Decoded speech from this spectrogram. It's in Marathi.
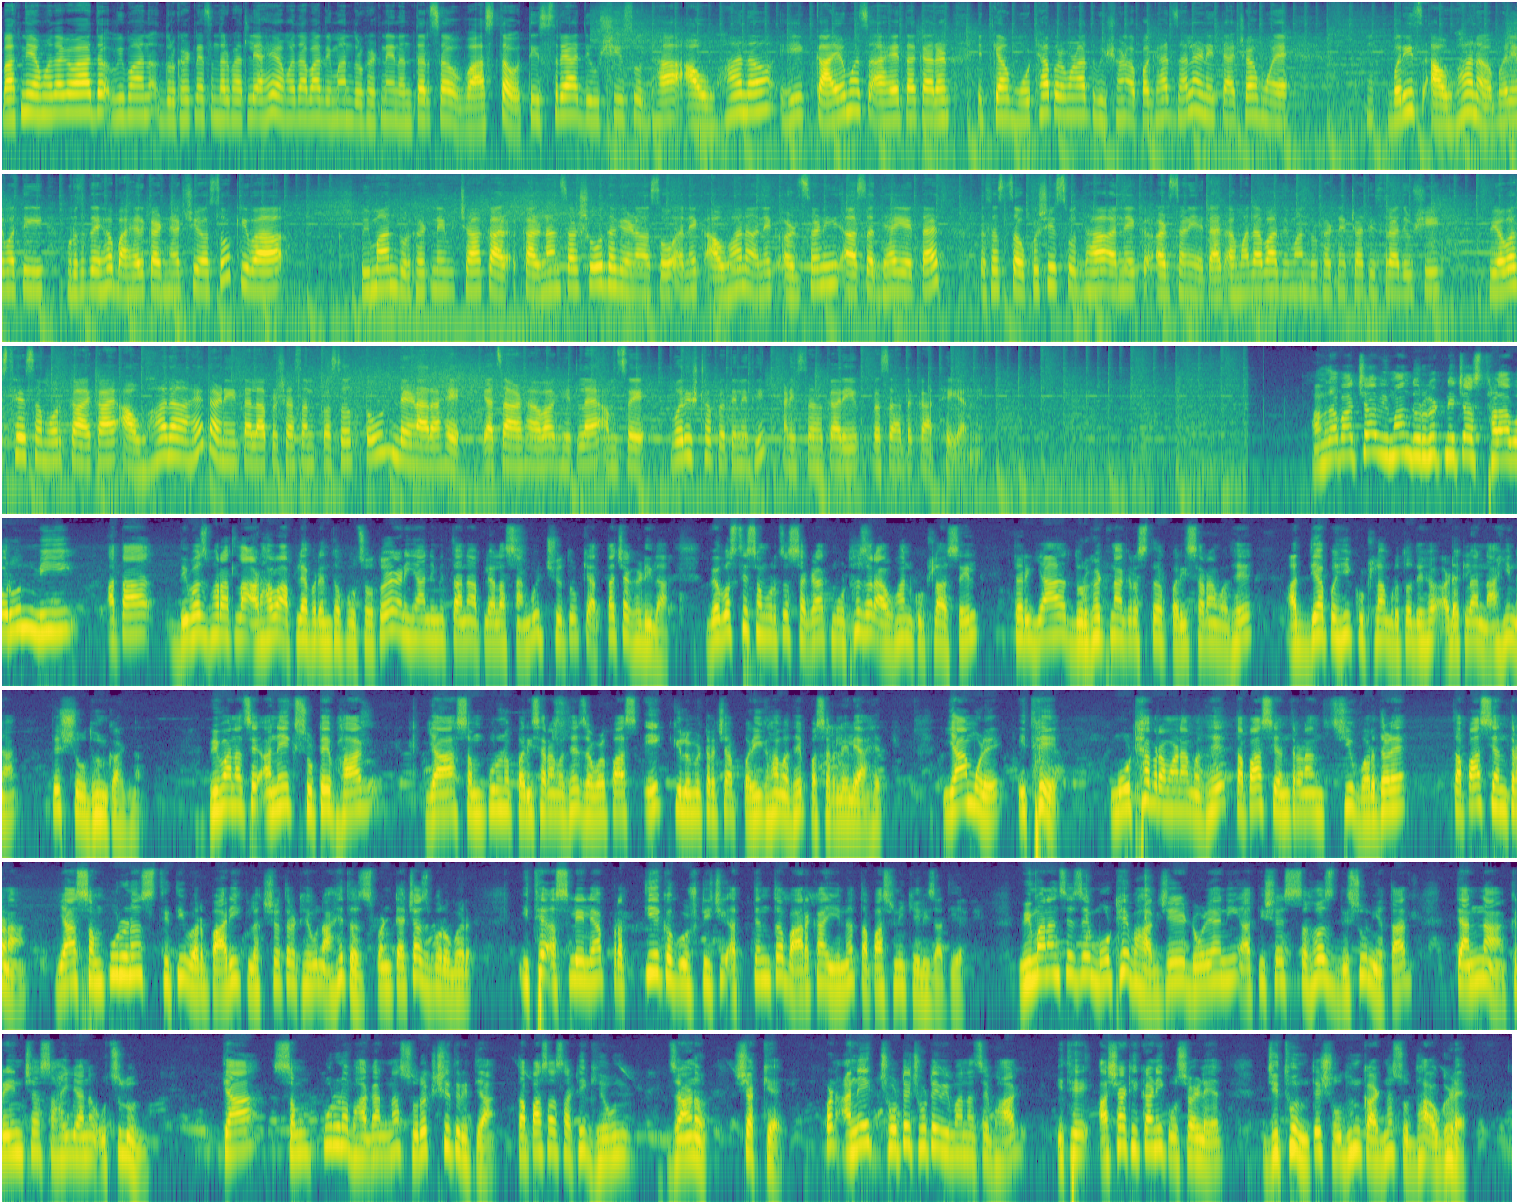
बातमी अहमदाबाद विमान दुर्घटनेसंदर्भातली आहे. अहमदाबाद विमान दुर्घटनेनंतरचं वास्तव तिसऱ्या दिवशीसुद्धा आव्हानं ही कायमच आहेत कारण इतक्या मोठ्या प्रमाणात भीषण अपघात झाला आणि त्याच्यामुळे बरीच आव्हानं भले मग ती मृतदेह बाहेर काढण्याची असो किंवा विमान दुर्घटनेच्या कार कारणांचा शोध घेणं असो अनेक आव्हानं अनेक अडचणी सध्या येत आहेत. तसंच चौकशीतसुद्धा अनेक अडचणी येत आहेत. अहमदाबाद विमान दुर्घटनेच्या तिसऱ्या दिवशी व्यवस्थेसमोर काय काय आव्हानं आहेत आणि त्याला प्रशासन कसं तोंड देणार आहे याचा आढावा घेतलाय आमचे वरिष्ठ प्रतिनिधी आणि सहकारी प्रसाद काथे यांनी. अहमदाबादच्या विमान दुर्घटनेच्या स्थळावरून मी आता दिवसभरातला आढावा आपल्यापर्यंत पोहोचवतोय आणि या निमित्तानं आपल्याला सांगू इच्छितो की आत्ताच्या घडीला व्यवस्थेसमोरचं सगळ्यात मोठं जर आव्हान कुठलं असेल तर या दुर्घटनाग्रस्त परिसरामध्ये अद्यापही कुठला मृतदेह अडकला नाही ना ते शोधून काढणं विमानाचे अनेक सुटे भाग या संपूर्ण परिसरामध्ये जवळपास एक किलोमीटरच्या परिघामध्ये पसरलेले आहेत. यामुळे इथे मोठ्या प्रमाणामध्ये तपास यंत्रणांची वर्दळे तपास यंत्रणा या संपूर्ण स्थितीवर बारीक लक्ष तर ठेवून आहेतच पण त्याच्याचबरोबर इथे असलेल्या प्रत्येक गोष्टीची अत्यंत बारकाईनं तपासणी केली जाते विमानांचे जे मोठे भाग जे डोळ्यांनी अतिशय सहज दिसून येतात त्यांना क्रेनच्या सहाय्यानं उचलून त्या संपूर्ण भागांना सुरक्षितरित्या तपासासाठी घेऊन जाणं शक्य आहे. पण अनेक छोटे छोटे विमानाचे भाग इथे अशा ठिकाणी कोसळले आहेत जिथून ते शोधून काढणं सुद्धा अवघड आहे.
